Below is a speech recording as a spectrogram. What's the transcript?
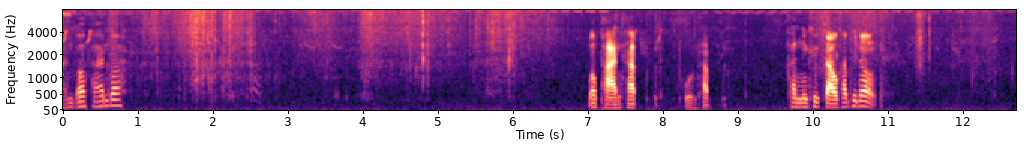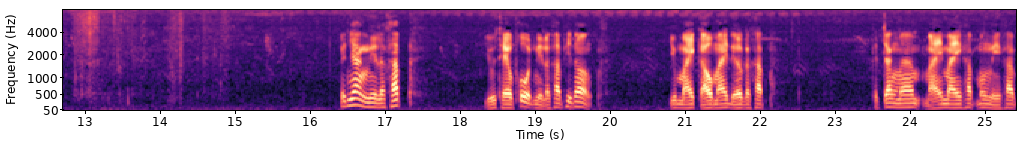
านบ่ผ่านบ่บ่ผ่านครับผูนครับคันนี้คือเก่าครับพี่น้องเป็นย่างนี่แหละครับ อยู่แถวโพดนี่แหละครับ พี่น้อง อยู่ไม้เก่าไม้เดิมแล้วครับ กระจังมาไม้ไม้ครับมองนี่ครับ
